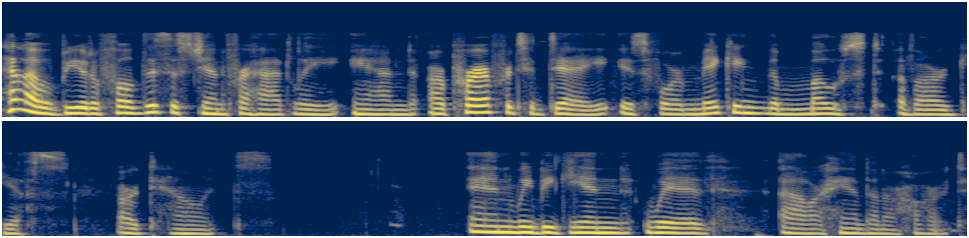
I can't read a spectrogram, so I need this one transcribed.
Hello, beautiful. This is Jennifer Hadley, and our prayer for today is for making the most of our gifts, our talents. And we begin with our hand on our heart,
